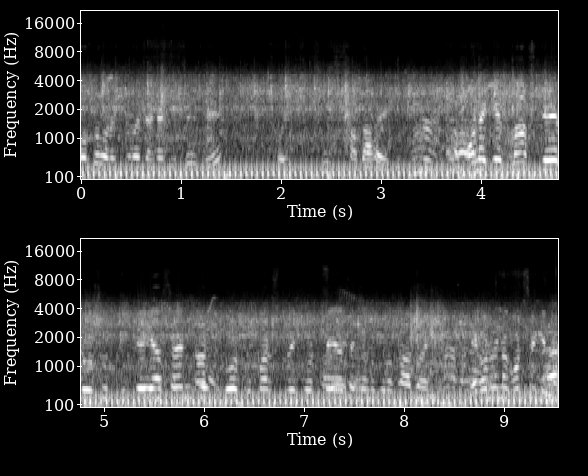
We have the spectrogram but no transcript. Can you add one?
বছর অনেক সময় দেখা গেছে যে ওই সাদা হয়ে অনেকে ব্লাস্টের ওষুধ দিতেই আর সুপার স্প্রে করতেই আছেন কিন্তু কোনো কাজ হয়নি। এ ঘটনা ঘটছে কিনা?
